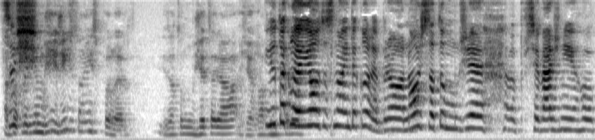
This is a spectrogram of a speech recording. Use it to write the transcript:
Což... A to klidně můžeš říct, to není spoiler. Za to může teda, že hlavně... Jo, takhle, jo, to jsem ani takhle nebrala. No, že za to může eh, převážně jeho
